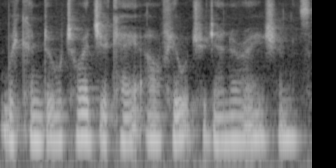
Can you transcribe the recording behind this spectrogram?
we can do to educate our future generations.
